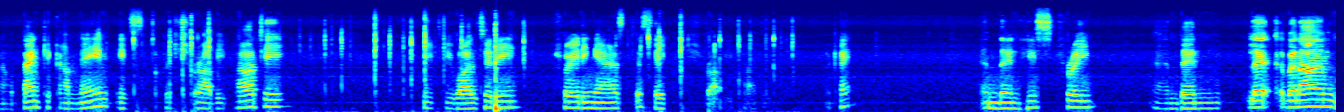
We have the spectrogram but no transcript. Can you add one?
Now bank account name is Krish Ravipati Pty Ltd trading as just say Krish okay? And then history. And then when I'm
